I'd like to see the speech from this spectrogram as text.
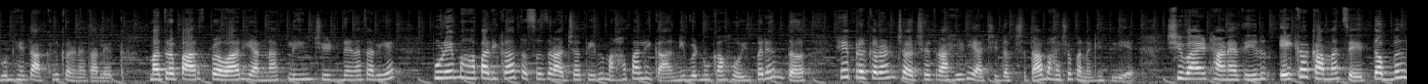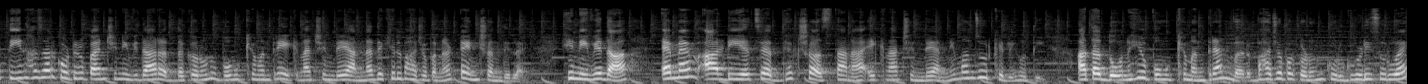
गुन्हे दाखल करण्यात आले आहेत. मात्र पार्थ पवार यांना क्लीन चिट देण्यात आली आहे. पुणे महापालिका तसंच राज्यातील महापालिका निवडणुका होईपर्यंत हे प्रकरण चर्चेत राहील याची दक्षता भाजपनं घेतली आहे. शिवाय ठाण्यातील एका कामाचे तब्बल तीन हजार कोटी रुपयांची निविदा रद्द करून उपमुख्यमंत्री एकनाथ शिंदे यांना देखील भाजपनं टेन्शन दिलंय. ही निविदा एम एम आर डी एचे अध्यक्ष असताना एकनाथ शिंदे यांनी मंजूर केली होती. आता दोनही उपमुख्यमंत्र्यांवर भाजपकडून कुरघोडी सुरू आहे.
